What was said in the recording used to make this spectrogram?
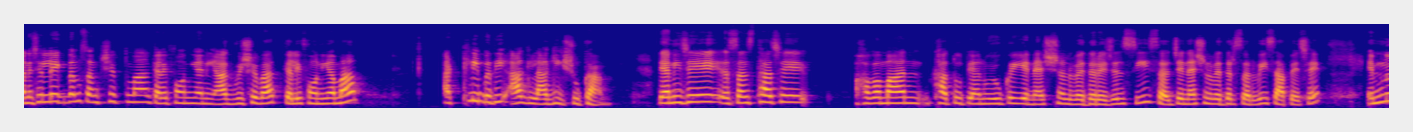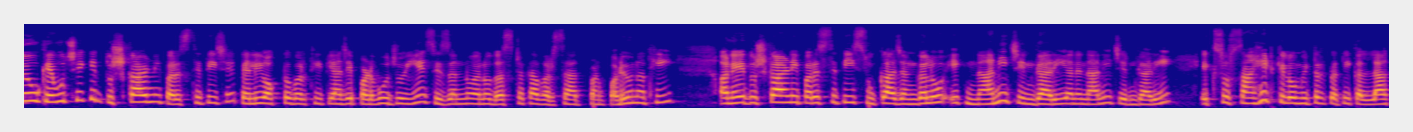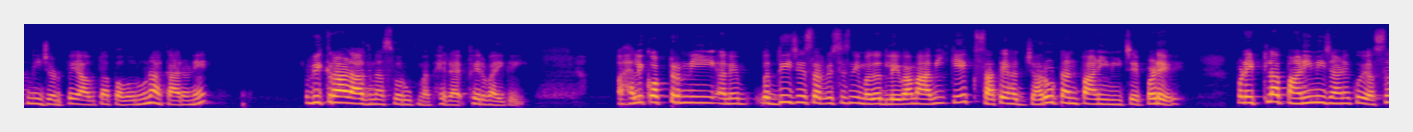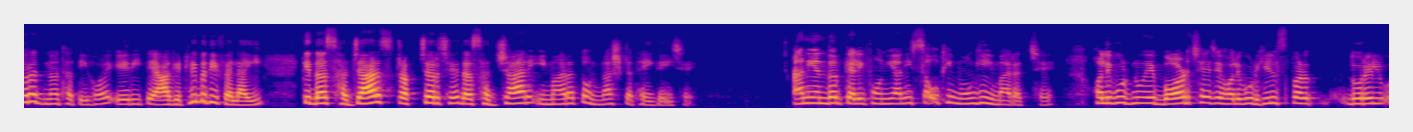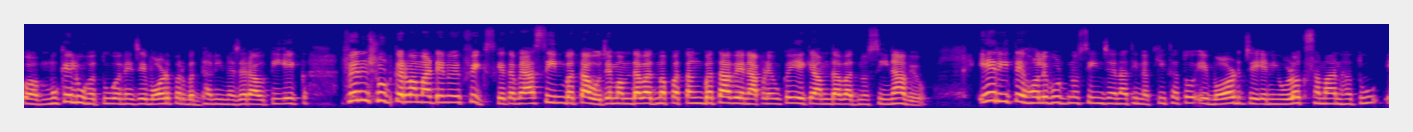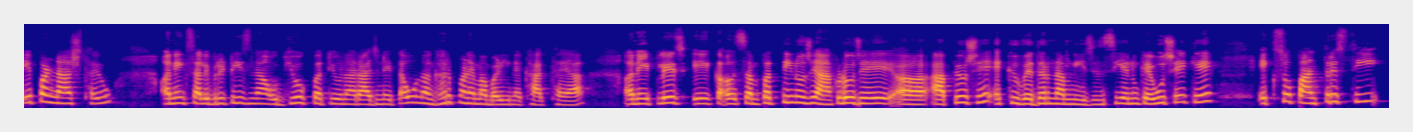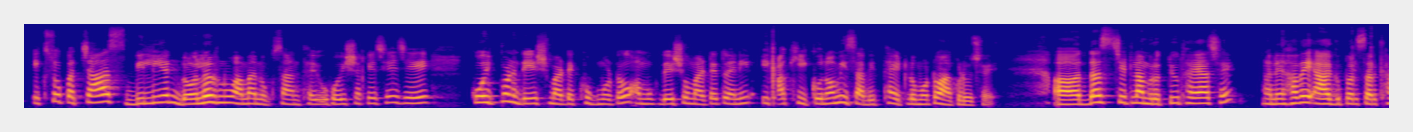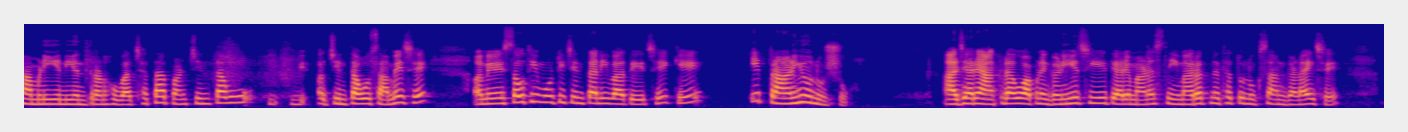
અને છેલ્લે એકદમ સંક્ષિપ્તમાં કેલિફોર્નિયાની આગ વિશે વાત. કેલિફોર્નિયામાં આટલી બધી આગ લાગી શું કામ? ત્યાંની જે સંસ્થા છે, હવામાન ખાતું ત્યાંનું એવું કહીએ નેશનલ વેધર એજન્સી જે નેશનલ વેધર સર્વિસ આપે છે, એમનું એવું કહેવું છે કે દુષ્કાળની પરિસ્થિતિ છે. પહેલી ઓક્ટોબરથી ત્યાં જે પડવો જોઈએ સિઝનનો એનો દસ ટકા વરસાદ પણ પડ્યો નથી. અને દુષ્કાળની પરિસ્થિતિ, સૂકા જંગલો, એક નાની ચિનગારી અને નાની ચિનગારી એકસો સાહીઠ કિલોમીટર પ્રતિ કલાકની ઝડપે આવતા પવનોના કારણે વિકરાળ આગના સ્વરૂપમાં ફેરવાઈ ગઈ. હેલિકોપ્ટરની અને બધી જે સર્વિસીસની મદદ લેવામાં આવી કે એક સાથે હજારો ટન પાણી નીચે પડે, પણ એટલા પાણીની જાણે કોઈ અસર જ ન થતી હોય, એ રીતે આગ એટલી બધી ફેલાઈ કે દસ હજાર સ્ટ્રક્ચર છે, દસ હજાર ઇમારતો નષ્ટ થઈ ગઈ છે. આની અંદર કેલિફોર્નિયાની સૌથી મોંઘી ઇમારત છે. હોલિવૂડનું એ બોર્ડ છે જે હોલિવૂડ હિલ્સ પર દોરેલું મૂકેલું હતું અને જે બોર્ડ પર બધાની નજર આવતી એક ફિલ્મ શૂટ કરવા માટેનું એક ફિક્સ કે તમે આ સીન બતાવો, જેમ અમદાવાદમાં પતંગ બતાવે ને આપણે એવું કહીએ કે અમદાવાદનો સીન આવ્યો. એ રીતે હોલિવૂડનો સીન જેનાથી નક્કી થતો એ બોર્ડ જે એની ઓળખ સમાન હતું એ પણ નાશ થયું. અનેક સેલિબ્રિટીઝના ઉદ્યોગપતિઓના રાજનેતાઓના ઘર પણ એમાં બળીને ખાક થયા. અને એટલે જ એક સંપત્તિનો જે આંકડો જે આપ્યો છે, એક્યુવેધર નામની એજન્સી, એનું કહેવું છે કે એકસો પાંત્રીસથી એકસો પચાસ બિલિયન ડોલરનું આમાં નુકસાન થયું હોઈ શકે છે, જે કોઈ પણ દેશ માટે ખૂબ મોટો, અમુક દેશો માટે તો એની એક આખી ઇકોનોમી સાબિત થાય એટલો મોટો આંકડો છે. દસ જેટલા મૃત્યુ થયા છે અને હવે આગ પર સરખામણીએ નિયંત્રણ હોવા છતાં પણ ચિંતાઓ ચિંતાઓ સામે છે. અને સૌથી મોટી ચિંતાની વાત એ છે કે એ પ્રાણીઓનું શું? આ જ્યારે આંકડાઓ આપણે ગણીએ છીએ, ત્યારે માણસની ઇમારતને થતું નુકસાન ગણાય છે.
